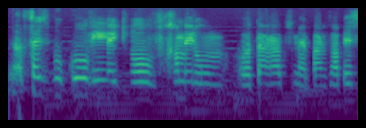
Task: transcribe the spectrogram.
Facebook-ով, YouTube խմերում տարածում եմ պարզապես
